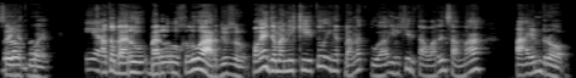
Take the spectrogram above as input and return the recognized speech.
belum Seingat gue. iya Atau baru baru keluar justru. Pokoknya zaman Niki itu inget banget gue, Niki ditawarin sama Pak Endro.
